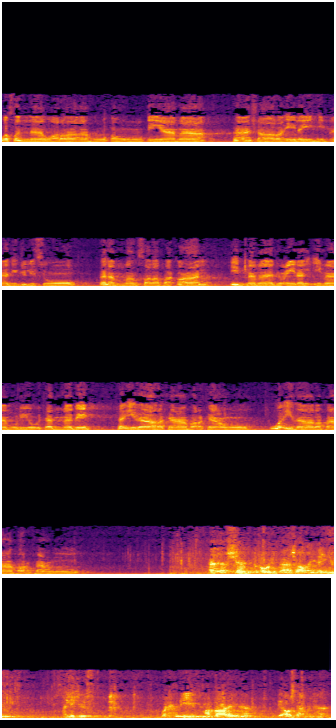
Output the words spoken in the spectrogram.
وصلى وراءه قوم قياما فأشار إليهم أن اجلسوا. فلما انصرف قال إنما جعل الإمام ليؤتم به فإذا ركع فاركعوا وإذا رفع فارفعوا. هذا الشاهد بقوله فأشار إليهم أن يجلسوا والحديث مر علينا بأوسع من هذا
